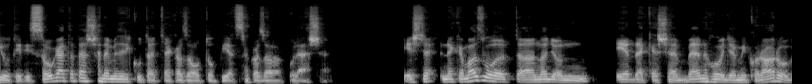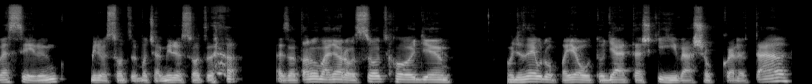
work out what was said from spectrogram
jótéti szolgáltatás, hanem ezért kutatják az autópiacnak az alakulását. És nekem az volt a nagyon érdekesebben, hogy amikor arról beszélünk, miről szólt, bocsánat, miről szólt ez a tanulmány, arról szólt, hogy, hogy az európai autógyártás kihívások előtt áll,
